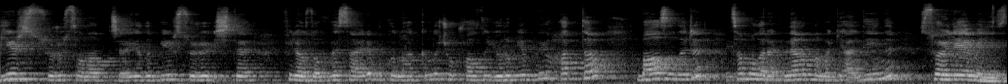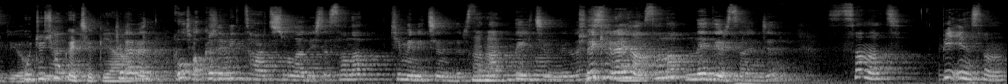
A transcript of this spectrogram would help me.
bir sürü sanatçı ya da bir sürü işte filozof vesaire bu konu hakkında çok fazla yorum yapıyor. Hatta bazıları tam olarak ne anlama geldiğini söyleyemeyiz diyor. Ucu çok Yani- açık ya. Evet, o Açık bir akademik tartışmalarda işte sanat kimin içindir, sanat ne içindir? Peki Reyhan sanat nedir sence? Sanat bir insanın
